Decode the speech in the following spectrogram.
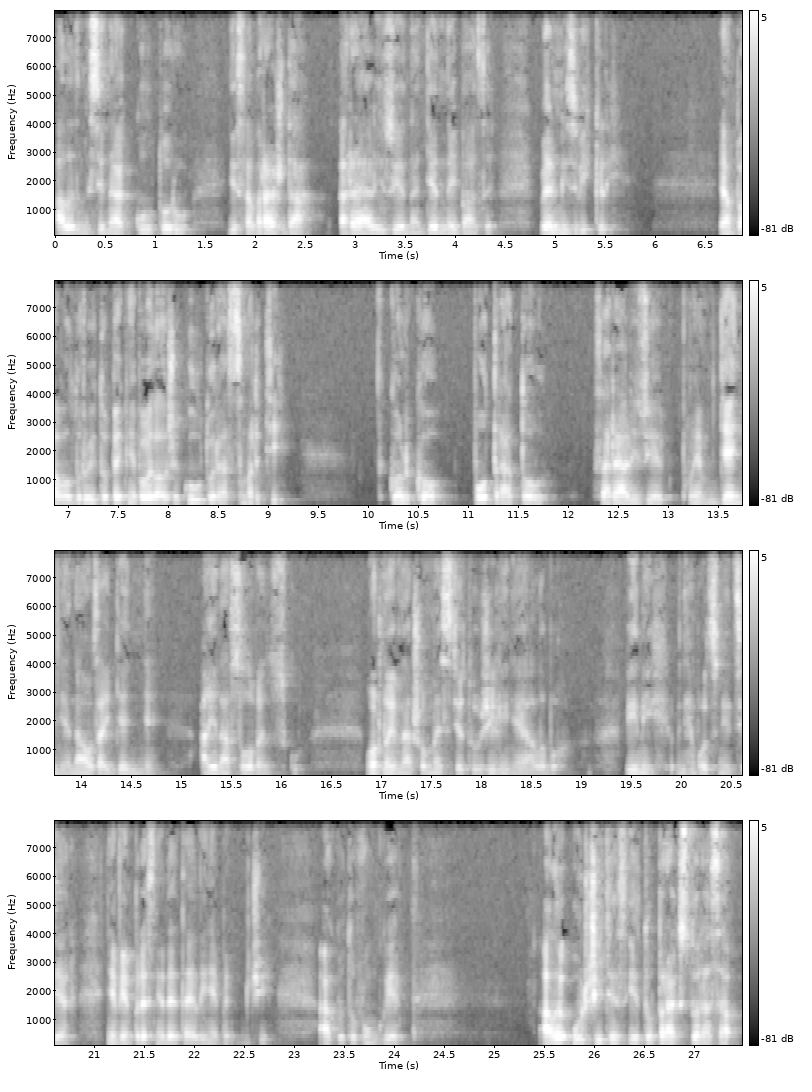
ale sme si na kultúru kde sa vražda realizuje na dennej báze, veľmi zvykli. Jan Pavel II to pekne povedal, že kultúra smrti. Koľko potratov sa realizuje, poviem, denne, naozaj denne, aj na Slovensku. Možno i v našom meste, tu v Žiline, alebo v iných v nemocniciach. Neviem presne detaily, neviem, či ako to funguje. Ale určite je to prax, ktorá sa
